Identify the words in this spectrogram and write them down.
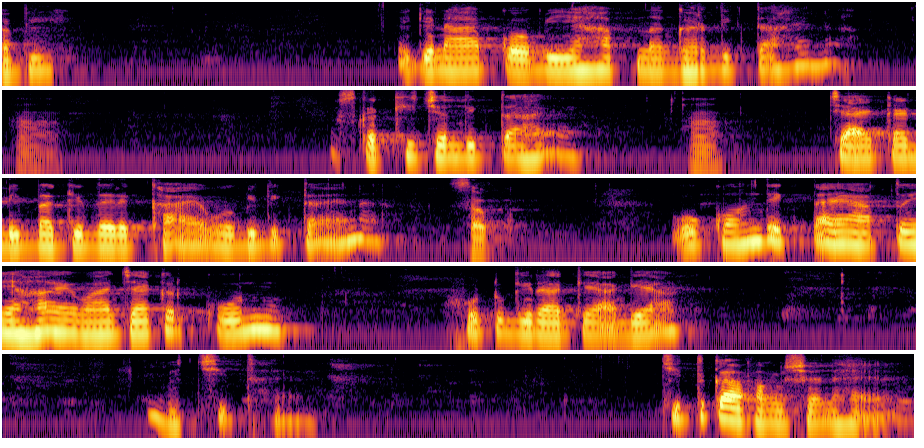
अभी। लेकिन आपको अभी यहाँ अपना घर दिखता है ना? हाँ। उसका किचन दिखता है। हाँ। चाय का डिब्बा किधर रखा है वो भी दिखता है ना? सब। वो कौन देखता है? आप तो यहाँ है वहाँ जाकर कौन फ़ोटो गिरा के आ गया? चित है। चित्त का फ़ंक्शन है।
